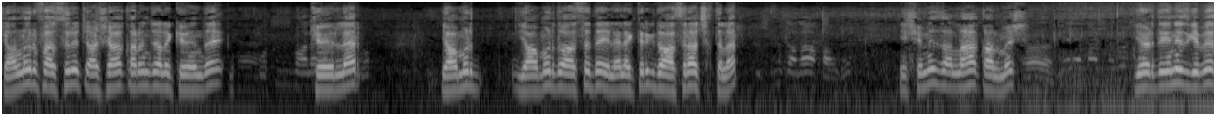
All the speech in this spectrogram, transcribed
Şanlıurfa Sırıç aşağı Karıncalı köyünde köylüler yağmur yağmur duası değil elektrik duasına çıktılar. İşimiz Allah'a kalmış. Gördüğünüz gibi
